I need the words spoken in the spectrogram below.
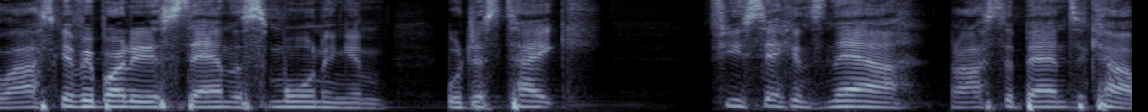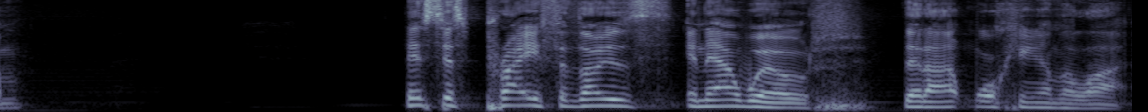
We'll ask everybody to stand this morning and we'll just take a few seconds now and ask the band to come. Let's just pray for those in our world that aren't walking in the light.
